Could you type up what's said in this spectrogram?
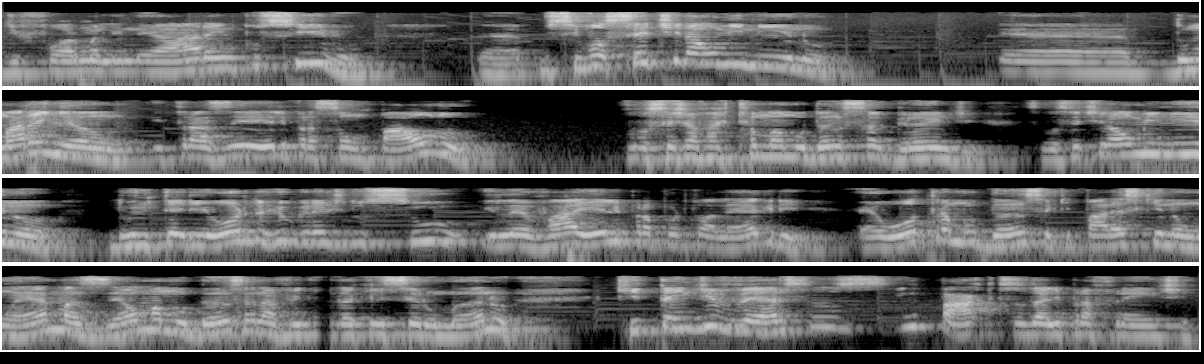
de forma linear é impossível. É, se você tirar um menino é, do Maranhão e trazer ele para São Paulo, você já vai ter uma mudança grande. Se você tirar um menino do interior do Rio Grande do Sul e levar ele para Porto Alegre, é outra mudança que parece que não é, mas é uma mudança na vida daquele ser humano que tem diversos impactos dali para frente.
